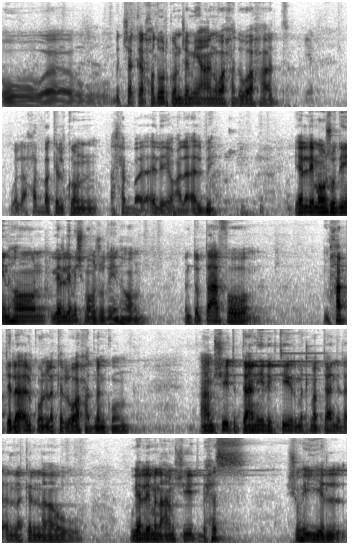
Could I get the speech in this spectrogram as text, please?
وبتشكر حضوركم جميعا واحد وواحد والأحبة كلكم أحبة إلي وعلى قلبي. يلي موجودين هون يلي مش موجودين هون. أنتم بتعرفوا محبتي لإلكم لكل واحد منكم. عمشيت بتعني لي كثير مثل ما بتعني لنا كلنا و... ويلي من عمشيت بحس شو هي ال...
